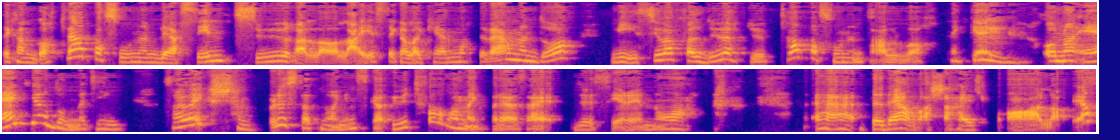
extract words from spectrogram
Det kan godt være personen blir sint, sur eller lei seg, eller hva det måtte være, men da viser jo i hvert fall du at du tar personen på alvor. tenker jeg. Mm. Og når jeg gjør dumme ting, så har jo jeg kjempelyst til at noen skal utfordre meg på det og si du Siri, nå eh, Det der var ikke helt bra, eller ja,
